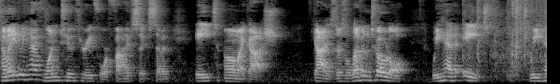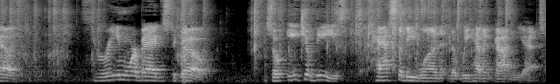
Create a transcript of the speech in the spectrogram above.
How many do we have? One, two, three, four, five, six, seven, eight. Oh my gosh. Guys, there's 11 total. We have eight. We have three more bags to go. So each of these has to be one that we haven't gotten yet.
